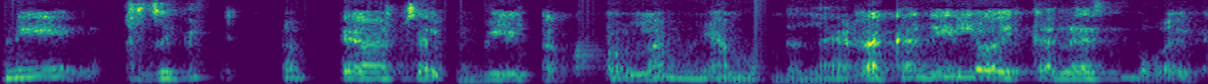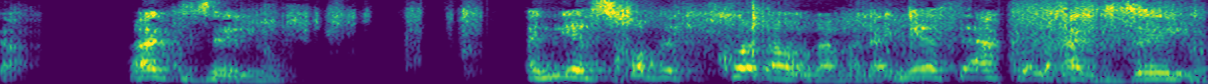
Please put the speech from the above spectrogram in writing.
אני אחזיק את הפרץ על בלי העולם, אני אעמוד עליי, רק אני לא אכנס בו רגע, רק זה לא. אני אסחוב את כל העולם עליי, אני אעשה הכל, רק זה לא.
